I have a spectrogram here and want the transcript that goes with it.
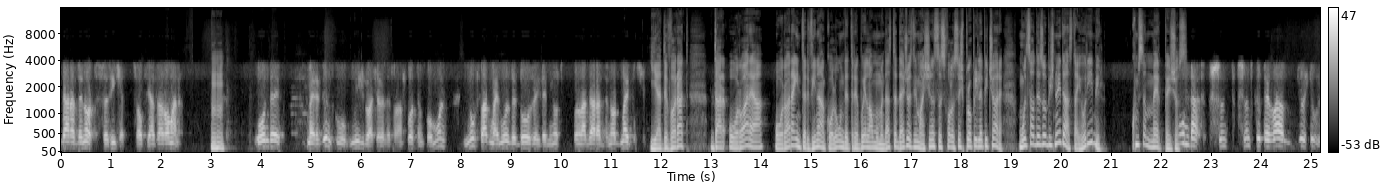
Gara de Nord, să zicem, sau Piața Romană, Mhm. unde, mergând cu mijloacele de transport în comun, nu fac mai mult de 20 de minute. până la gara de nord mai puțin. E adevărat, dar oroarea, oroarea intervine acolo unde trebuie la un moment dat să te dai jos din mașină să-ți folosești propriile picioare. Mulți s-au dezobișnuit de asta, e oribil. Cum să merg pe jos? Bun, dar sunt, sunt câteva, eu știu,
